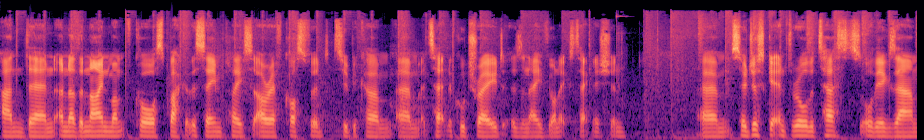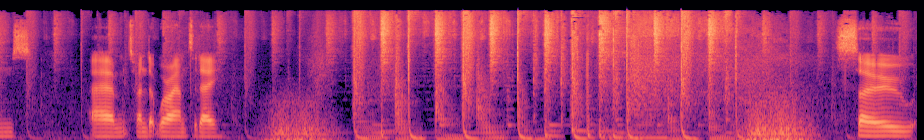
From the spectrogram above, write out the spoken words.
and then another nine month course back at the same place at RAF Cosford to become um, a technical trade as an avionics technician. Um, so just getting through all the tests, all the exams um, to end up where I am today. So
